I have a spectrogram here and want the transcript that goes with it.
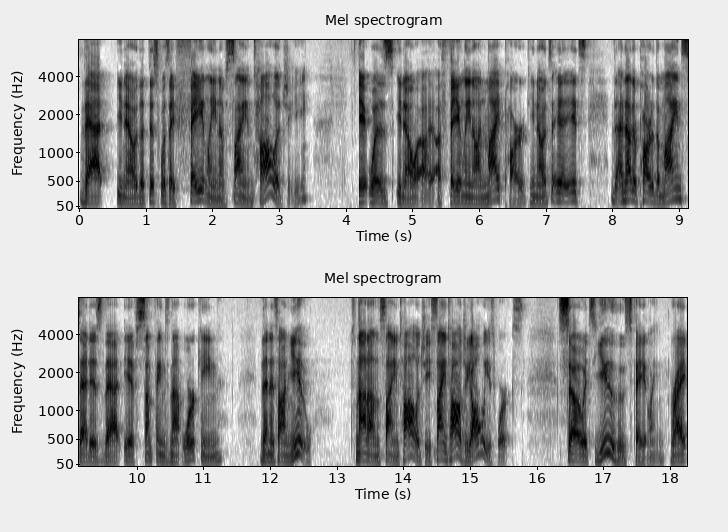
that you know that this was a failing of Scientology it was you know a, a failing on my part. You know, it's it's another part of the mindset is that if something's not working, then it's on you. It's not on Scientology. Scientology always works. So it's you who's failing, right?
